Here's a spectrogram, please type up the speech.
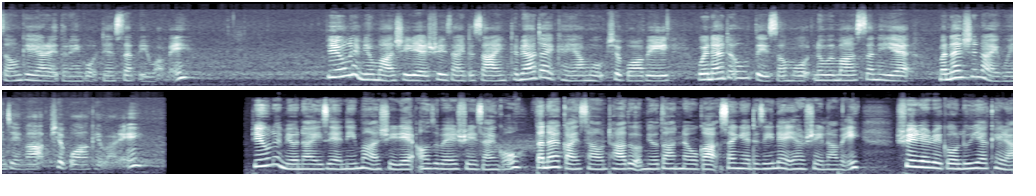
ဆုံးခဲ့ရတဲ့တဲ့ကိုတင်ဆက်ပေးပါမယ်။ ပြည်ဦးလင်မြို့မှာရှိတဲ့ရွှေဆိုင်ဒီဇိုင်းဓမြတိုက်ခံရမှုဖြစ်ပွားပြီးဝန်ထမ်းတအုပ်သေဆုံးမှုနိုဝင်ဘာ12ရက်မနက်၈နာရီဝန်းကျင်ကဖြစ်ပွားခဲ့ပါတယ်။ပြင်းဦးလမျိုးနိုင်စဉ်အနီးမှာရှိတဲ့အောင်စပယ်ရွှေဆိုင်ကိုတနက်ကင်ဆောင်ထားသူအမျိုးသားနှုတ်ကဆိုင်ငယ်တစ်စီးနဲ့ရောက်ရှိလာပြီးရွှေတွေတွေကိုလူရက်ခဲ့တာ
